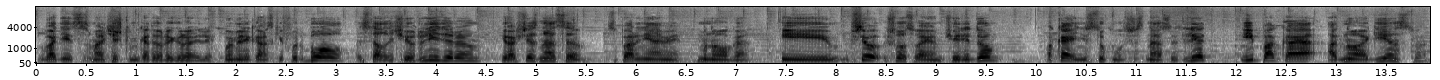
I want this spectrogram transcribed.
водиться с мальчишками, которые играли в американский футбол, стала черлидером и вообще знаться с парнями много. И все шло своим чередом пока ей не стукнуло 16 лет, и пока одно агентство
